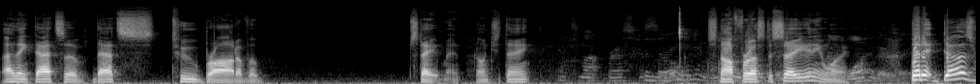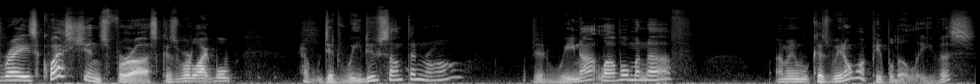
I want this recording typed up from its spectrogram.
I think that's a that's too broad of a statement, don't you think? It's not for us to say anyway. It's not for us to say anyway. But it does raise questions for us because we're like, well, have, did we do something wrong? Did we not love them enough? I mean, because we don't want people to leave us.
